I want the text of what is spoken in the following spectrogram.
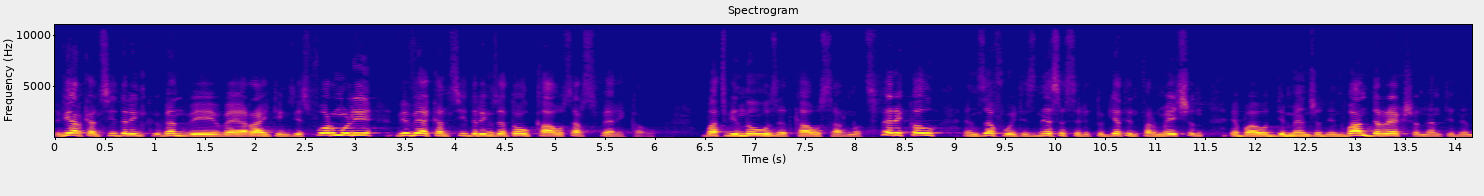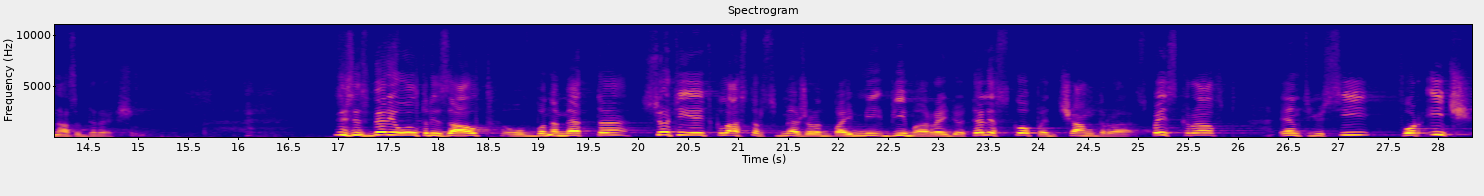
we are considering, when we were writing this formula, we were considering that all cows are spherical. but we know that cows are not spherical, and therefore it is necessary to get information about dimension in one direction and in another direction. This is very old result of Bonamente, 38 clusters measured by BIMA radio telescope and Chandra spacecraft, and you see for each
